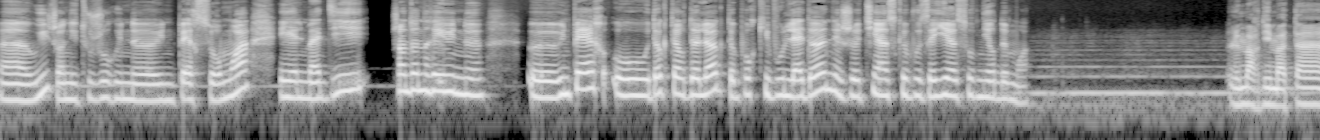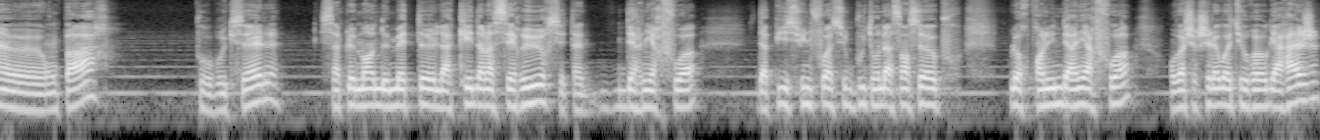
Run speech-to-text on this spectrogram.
Ben oui, j'en ai toujours une, une paire sur moi. Et elle m'a dit, j'en donnerai une, une paire au docteur Deloct pour qu'il vous la donne et je tiens à ce que vous ayez un souvenir de moi. Le mardi matin, euh, on part pour Bruxelles. Simplement de mettre la clé dans la serrure, c'est une dernière fois. D'appuyer une fois sur le bouton d'ascenseur pour le reprendre une dernière fois. On va chercher la voiture au garage.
